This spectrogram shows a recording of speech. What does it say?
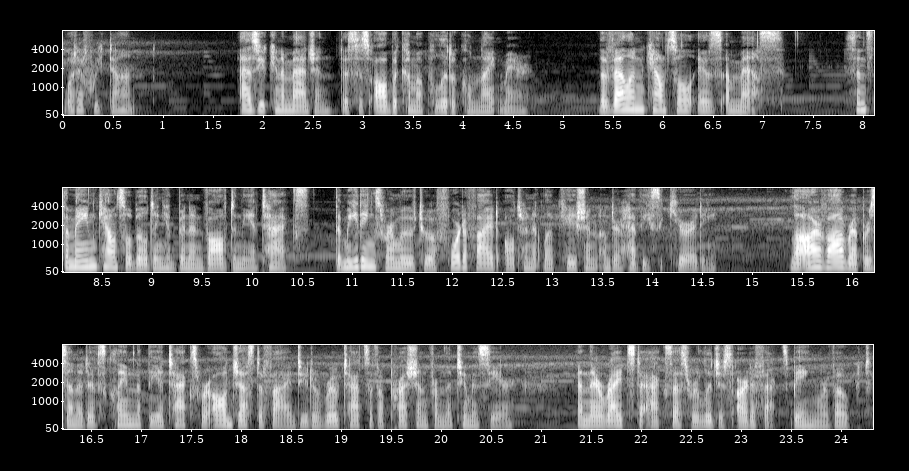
What have we done? As you can imagine, this has all become a political nightmare. The Velen Council is a mess. Since the main council building had been involved in the attacks, the meetings were moved to a fortified alternate location under heavy security. La'arva representatives claim that the attacks were all justified due to rotats of oppression from the Tumasir, and their rights to access religious artifacts being revoked.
